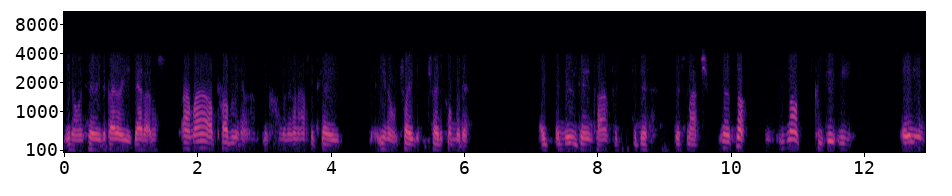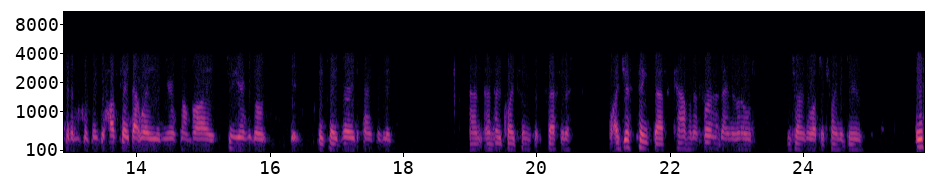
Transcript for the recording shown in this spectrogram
you know, in theory, the better you get at it. Um, Armagh are probably they're going to have to play, you know, try try to come with a a, a new game plan for, for this this match. You know, it's not not completely alien to them because they have played that way in years gone by. Two years ago, they, they played very defensively and, and had quite some success with it. But I just think that Cavan are further down the road in terms of what they're trying to do. If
